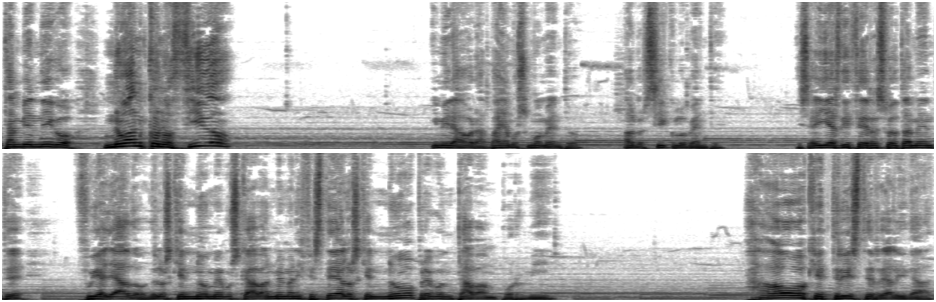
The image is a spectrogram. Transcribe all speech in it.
También digo, ¿no han conocido? Y mira ahora, vayamos un momento al versículo 20. Isaías dice resueltamente, fui hallado de los que no me buscaban, me manifesté a los que no preguntaban por mí. Oh, qué triste realidad.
